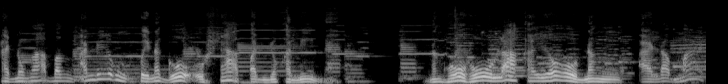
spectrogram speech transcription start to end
ano nga bang, ano yung pinag-uusapan nyo kanina? Nang huhula kayo ng alamat.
